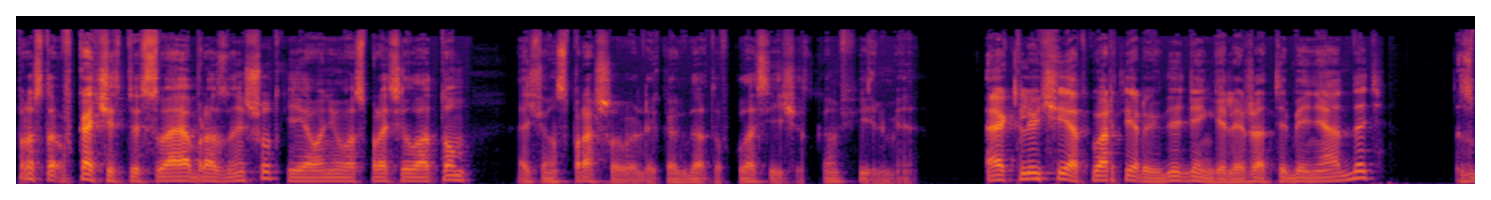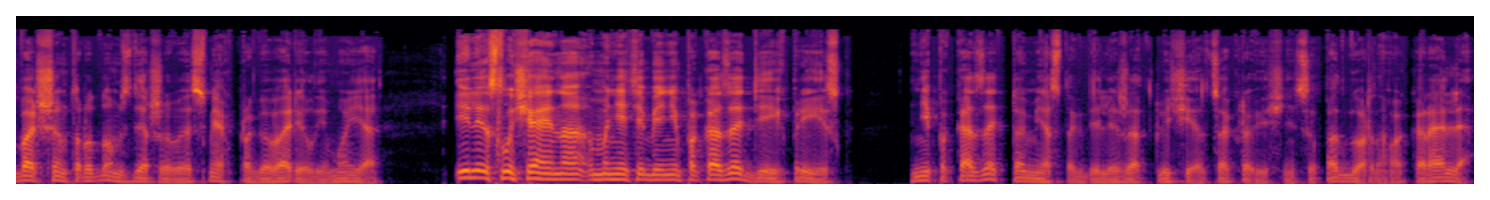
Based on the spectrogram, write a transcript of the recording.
Просто в качестве своеобразной шутки я у него спросил о том, о чем спрашивали когда-то в классическом фильме. «А ключи от квартиры, где деньги лежат, тебе не отдать?» С большим трудом, сдерживая смех, проговорил ему я. «Или, случайно, мне тебе не показать, где их прииск? Не показать то место, где лежат ключи от сокровищницы подгорного короля?»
